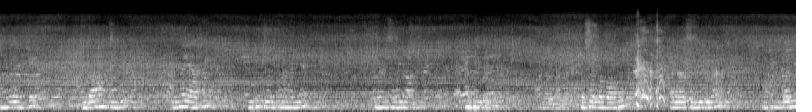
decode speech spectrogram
നിങ്ങളെനിക്ക് വിവാഹം ചെയ്ത്. ഇണയാക്കി കൂട്ടിച്ചോദിക്കുന്നതിന് ഞാൻ സ്വീകരിച്ചു വസല്ലല്ലാഹു അലാ സയ്യിദിന മുഹമ്മദ്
